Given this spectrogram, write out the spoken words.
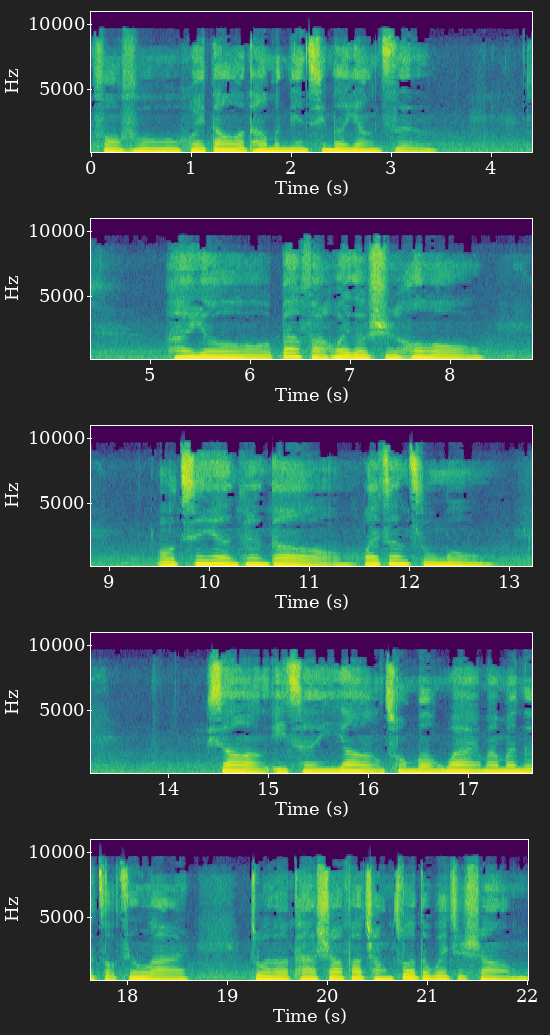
仿佛回到了他们年轻的样子。还有办法会的时候。我亲眼看到外曾祖母像以前一样从门外慢慢的走进来，坐到他沙发常坐的位置上，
